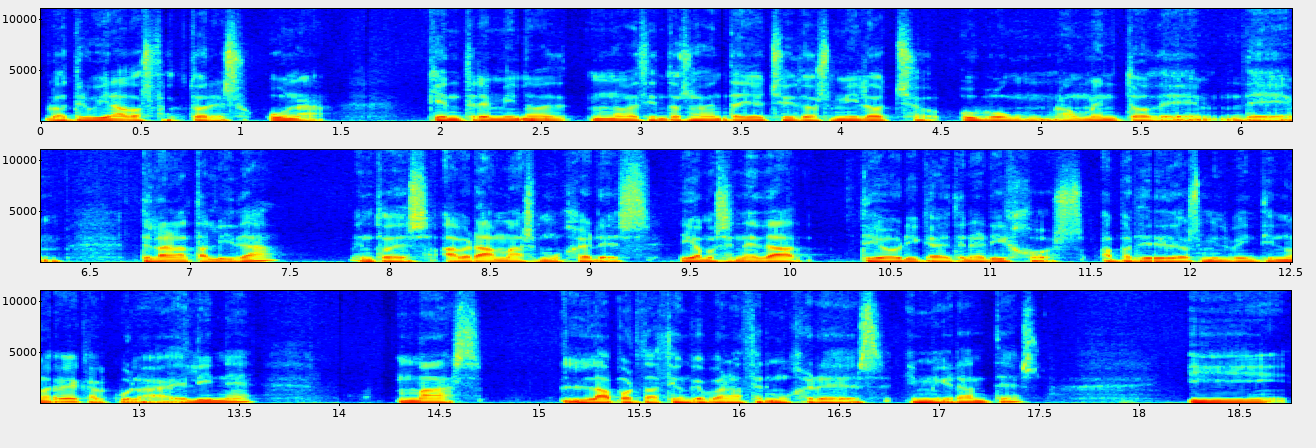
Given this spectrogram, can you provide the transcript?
lo atribuyen a dos factores. Una, que entre 1998 y 2008 hubo un aumento de, de, la natalidad, entonces habrá más mujeres, digamos, en edad teórica de tener hijos a partir de 2029, calcula el INE, más la aportación que van a hacer mujeres inmigrantes. Y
